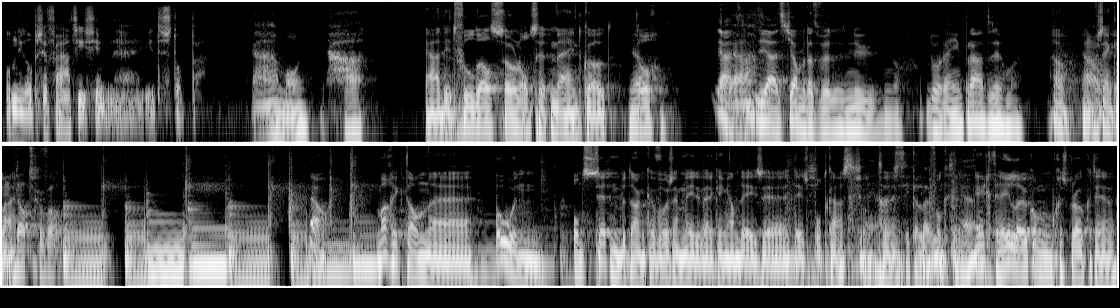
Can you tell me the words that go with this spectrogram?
om die observaties in, eh, in te stoppen. Ja, mooi. Ja. Ja, dit voelde als zo'n ontzettende eindquote, toch? Ja, Ja. Het, ja, het is jammer dat we er nu nog doorheen praten, zeg maar. Oh, nou, we zijn klaar. In dat geval. Nou, mag ik dan eh, Owen ontzettend bedanken voor zijn medewerking aan deze, deze podcast. Want, eh, hartstikke ik leuk, vond het ja. echt heel leuk om hem gesproken te hebben.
